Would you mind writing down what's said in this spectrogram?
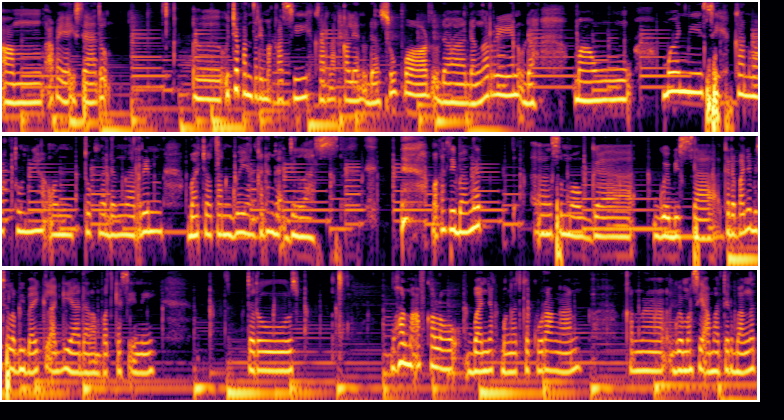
um, apa ya istilahnya tuh uh, ucapan terima kasih karena kalian udah support, udah dengerin, udah mau menyisihkan waktunya untuk ngedengerin bacotan gue yang kadang nggak jelas. Makasih banget. Uh, semoga gue bisa ke depannya bisa lebih baik lagi ya dalam podcast ini. Terus mohon maaf kalau banyak banget kekurangan karena gue masih amatir banget.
